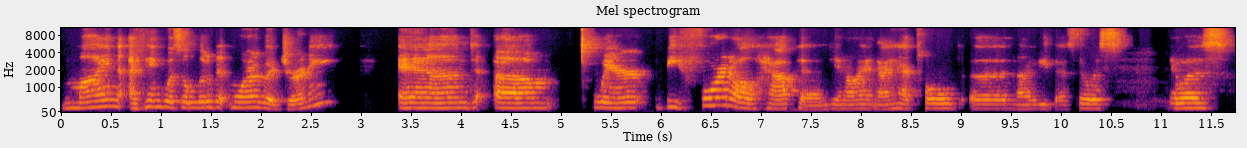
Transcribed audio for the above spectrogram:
mine i think was a little bit more of a journey and um, where before it all happened, you know, and I had told uh, Nairi this, there was, it was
